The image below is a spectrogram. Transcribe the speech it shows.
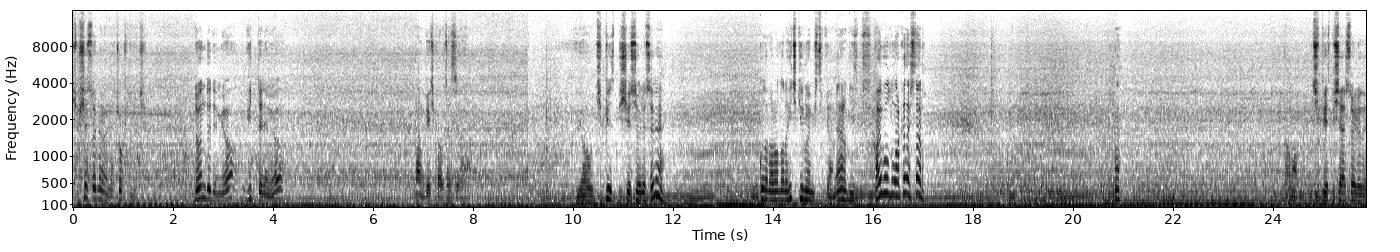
Hiçbir şey söylemedi. Çok ilginç. Dön de demiyor, git de demiyor. Lan geç kalacağız ya. Ya GPS bir şey söylesene. Bu kadar aralara hiç girmemiştik ya. Neredeyiz biz? Kaybolduk arkadaşlar. Heh. Tamam. GPS bir şeyler söyledi.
